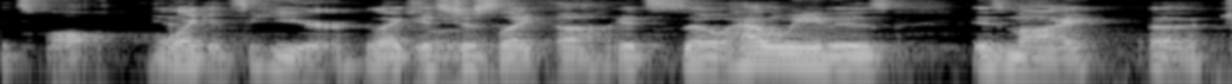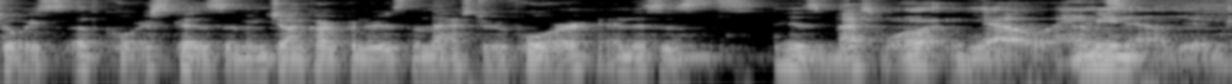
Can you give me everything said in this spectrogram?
it's fall Yeah. like it's here like it's just like uh it's so halloween is is my uh choice of course because i mean john carpenter is the master of horror and this is his best one Yeah, hands mean- down, dude.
